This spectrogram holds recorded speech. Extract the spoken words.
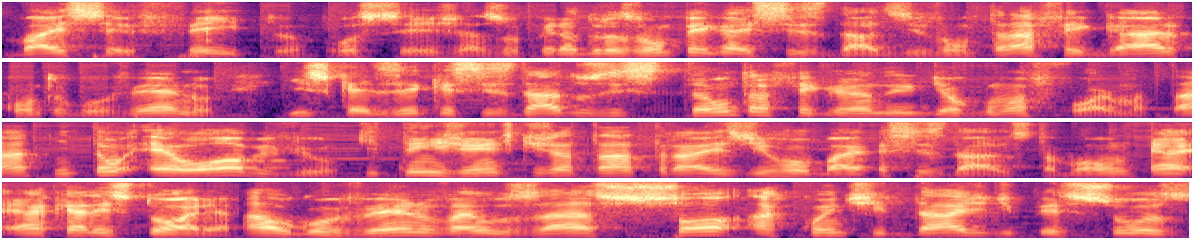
vai ser feito, ou seja, as operadoras vão pegar esses dados e vão trafegar contra o governo, isso quer dizer que esses dados estão trafegando de alguma forma, tá? Então é óbvio que tem gente que já tá atrás de roubar esses dados, tá bom? É, é aquela história. Ah, o governo vai usar só a quantidade de pessoas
